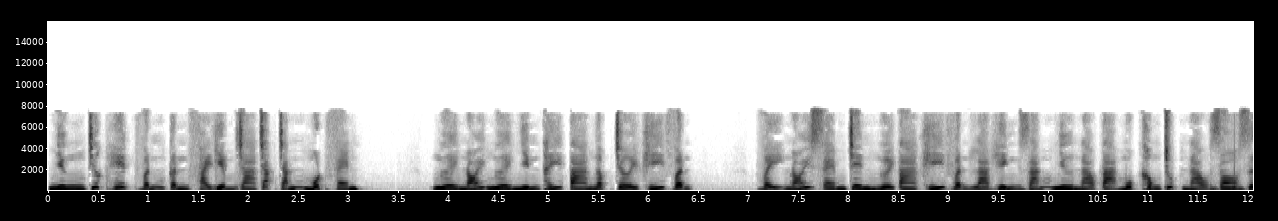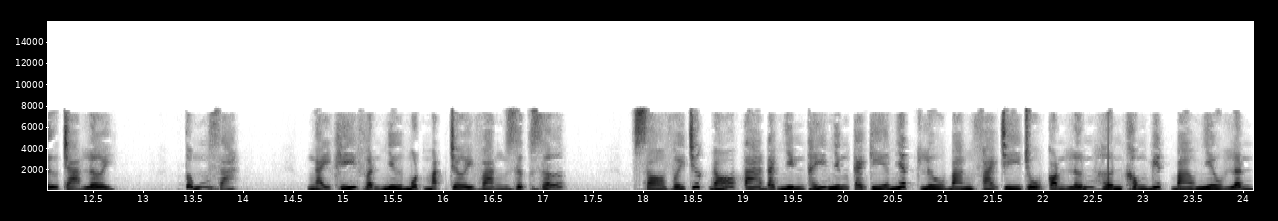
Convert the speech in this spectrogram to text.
Nhưng trước hết vẫn cần phải kiểm tra chắc chắn một phen. Ngươi nói ngươi nhìn thấy ta ngập trời khí vận. Vậy nói xem trên người ta khí vận là hình dáng như nào tả mục không chút nào do dự trả lời. Tống ra. Ngày khí vận như một mặt trời vàng rực rỡ. So với trước đó ta đã nhìn thấy những cái kia nhất lưu bang phái chi chủ còn lớn hơn không biết bao nhiêu lần.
